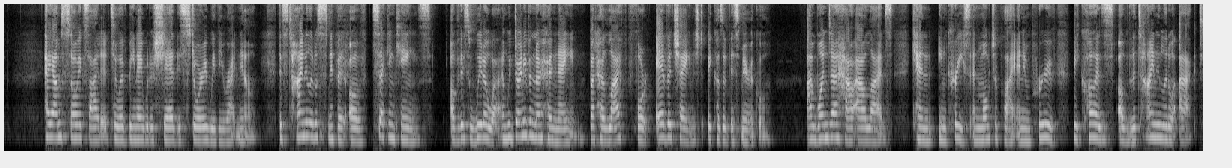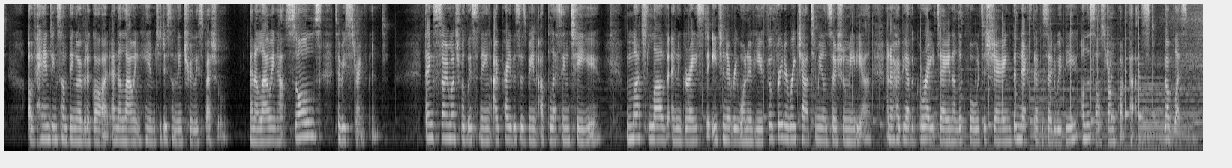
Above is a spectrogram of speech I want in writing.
Hey, I'm so excited to have been able to share this story with you right now. This tiny little snippet of Second Kings, of this widower, and we don't even know her name, but her life forever changed because of this miracle. I wonder how our lives can increase and multiply and improve because of the tiny little act of handing something over to God and allowing Him to do something truly special and allowing our souls to be strengthened. Thanks so much for listening. I pray this has been a blessing to you. Much love and grace to each and every one of you. Feel free to reach out to me on social media. And I hope you have a great day. And I look forward to sharing the next episode with you on the Soul Strong podcast. God bless you.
